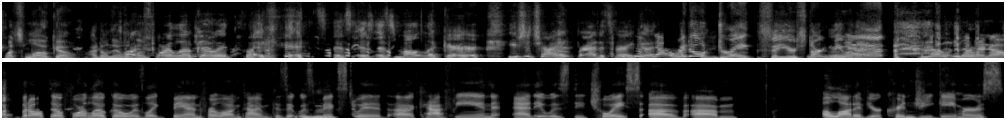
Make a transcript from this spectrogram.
What's loco? I don't know what Four, loco. Four Loco. It's like it's, it's, it's, it's malt liquor. You should try it, Brad. It's very good. Yeah, I don't drink, so you're starting me Yeah. with that. no, no, no, no. But also, Four Loco was like banned for a long time because it was Mhm. mixed with uh, caffeine, and it was the choice of um, a lot of your cringy gamers,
